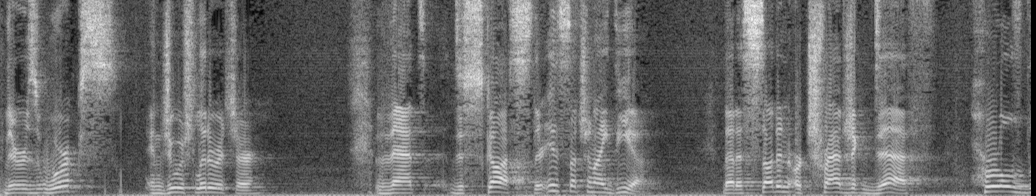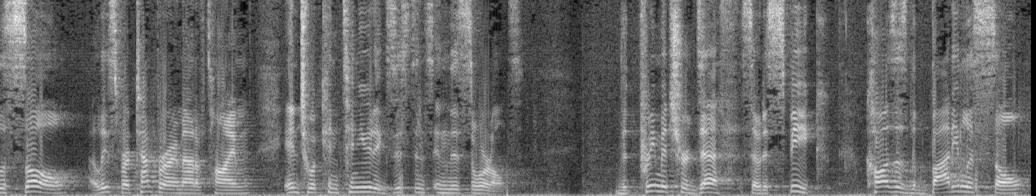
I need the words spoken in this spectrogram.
There's works in Jewish literature that discuss, there is such an idea that a sudden or tragic death hurls the soul, at least for a temporary amount of time, into a continued existence in this world. The premature death, so to speak, causes the bodiless soul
